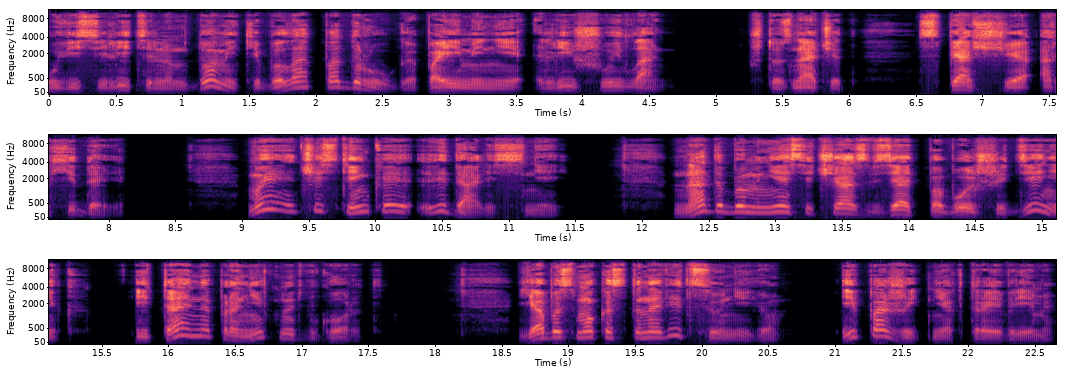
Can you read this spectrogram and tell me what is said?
увеселительном домике была подруга по имени Ли Шуйлань, что значит «спящая орхидея». Мы частенько видались с ней. Надо бы мне сейчас взять побольше денег и тайно проникнуть в город. Я бы смог остановиться у нее и пожить некоторое время.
